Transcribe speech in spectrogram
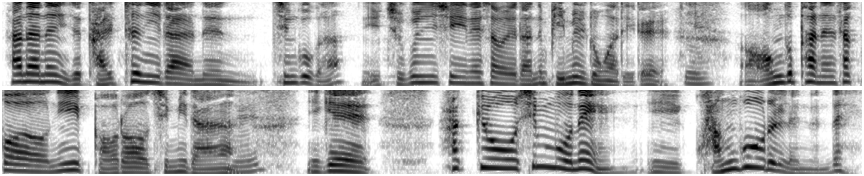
하나는 이제 달튼이라는 친구가 이 죽은 시인의 사회라는 비밀 동아리를 네. 어, 언급하는 사건이 벌어집니다. 네. 이게 학교 신문에 이 광고를 냈는데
